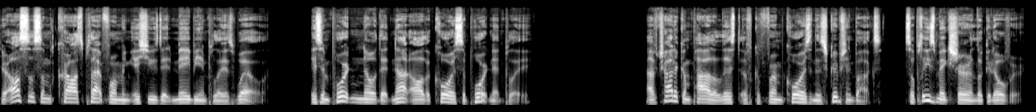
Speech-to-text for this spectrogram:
There are also some cross-platforming issues that may be in play as well. It's important to note that not all the cores support NetPlay. I've tried to compile a list of confirmed cores in the description box, so please make sure and look it over.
